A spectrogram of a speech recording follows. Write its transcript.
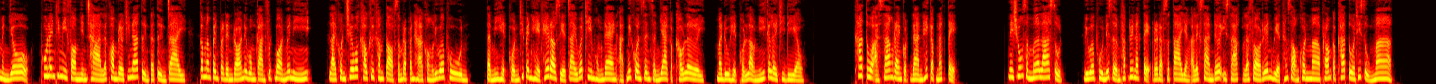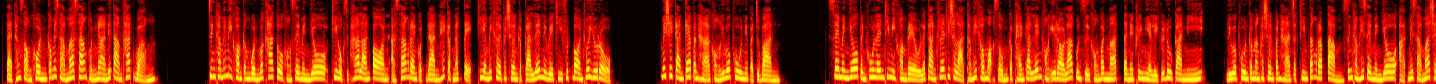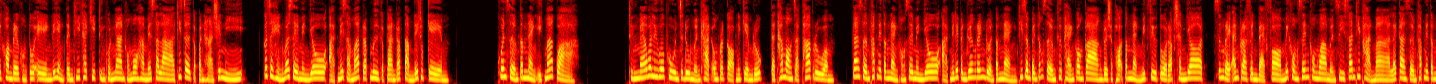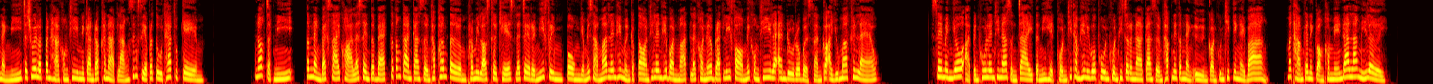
เมนโย ผู้เล่นที่มีฟอร์มเย็นชาและความเร็วที่น่าตื่นตาตื่นใจกำลังเป็นประเด็นร้อนในวงการฟุตบอลเมื่อนี้ หลายคนเชื่อว่าเขาคือคำตอบสำหรับปัญหาของลิเวอร์พูล แต่มีเหตุผลที่เป็นเหตุให้เราเสียใจว่าทีมหงแดงอาจไม่ควรเซ็นสัญญากับเขาเลย มาดูเหตุผลเหล่านี้กันเลยทีเดียว ค่าตัวอาจสร้างแรงกดดันให้กับนักเตะ ในช่วงซัมเมอร์ล่าสุดลิเวอร์พูลได้เสริมทัพด้วยนักเตะระดับสตาร์อย่างอเล็กซานเดอร์อิซักและฟลอเรียนเวียดทั้งสองคนมาพร้อมกับค่าตัวที่สูงมาก แต่ทั้งสองคนก็ไม่สามารถสร้างผลงานได้ตามคาดหวัง จึงทำให้มีความกังวลว่าค่าตัวของเซเมนโยที่ 65 ล้านปอนด์อาจสร้างแรงกดดันให้กับนักเตะที่ยังไม่เคยเผชิญกับการเล่นในเวทีฟุตบอลทั่วยุโรป ไม่ใช่การแก้ปัญหาของลิเวอร์พูลในปัจจุบัน เซเมนโยเป็นผู้เล่นที่มีความเร็วและการเคลื่อนที่ฉลาดทำให้เขาเหมาะสมกับแผนการเล่นของอีรอล่ากุนซือของบันมัดแต่ในพรีเมียร์ลีกฤดูกาลนี้ ลิเวอร์พูลกำลังเผชิญปัญหาจากทีมตั้งรับต่ำ ซึ่งทำให้เซเมนโยอาจไม่สามารถใช้ความเร็วของตัวเองได้อย่างเต็มที่ถ้าคิดถึงผลงานของโมฮัมเหม็ดซาลาที่เจอกับปัญหาเช่นนี้ ก็จะเห็นว่าเซเมนโยอาจไม่สามารถรับมือกับการรับต่ำได้ทุกเกม ควรเสริมตำแหน่งอีกมากกว่า ถึงแม้ว่าลิเวอร์พูลจะดูเหมือนขาดองค์ประกอบในเกมรุก แต่ถ้ามองจากภาพรวม การเสริมทัพในตำแหน่งของเซเมนโยอาจไม่ได้เป็นเรื่องเร่งด่วนตำแหน่งที่จำเป็นต้องเสริมคือแผงกองกลาง โดยเฉพาะตำแหน่งมิดฟิลด์ตัวรับชั้นยอด ซึ่งไรอันกราเฟนแบกฟอร์มไม่คงเส้นคงวาเหมือนซีซั่นที่ผ่านมา และการเสริมทัพในตำแหน่งนี้จะช่วยลดปัญหาของทีมในการรับขนาดหลัง ซึ่งเสียประตูแทบทุกเกม นอกจากนี้ ตำแหน่งแบ็กซ้ายขวาและเซนเตอร์แบ็กก็ต้องการการเสริมทัพเพิ่มเติม เพราะมิลอสเคอร์เคสและเจเรมี่ฟริมปงยังไม่สามารถเล่นให้เหมือนกับตอนที่เล่นให้บอลมัดและคอนเนอร์แบรดลีย์ฟอร์มไม่คงที่และแอนดรูโรเบิร์ตสันก็อายุมากขึ้นแล้วเซเมนโยอาจเป็นผู้เล่นที่น่าสนใจ แต่มีเหตุผลที่ทำให้ลิเวอร์พูลควรพิจารณาการเสริมทัพในตำแหน่งอื่นก่อนคุณคิดยังไงบ้าง มาถามกันในกล่องคอมเมนต์ด้านล่างนี้เลย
